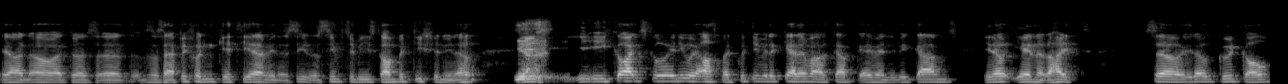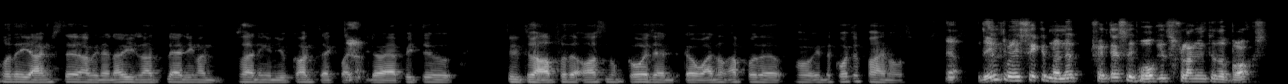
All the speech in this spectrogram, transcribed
Yeah, no, it was, uh, it was happy for Nketiah. I mean, it seems, it seems to be his competition, you know. Yeah. He, he, he can't score anywhere else, but put him in a Carabao Cup game and he becomes, you know, Ian Wright. So, you know, good goal for the youngster. I mean, I know he's not planning on signing a new contract, but, Yeah. you know, happy to to to help for the Arsenal cause and go 1 up for the for in the quarterfinals. Yeah. Then 22nd minute, fantastic ball gets flung into the box.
